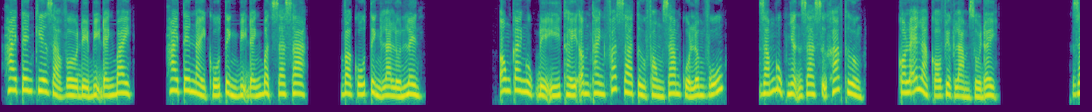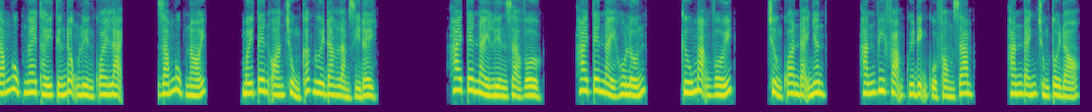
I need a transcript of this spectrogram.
Hai tên kia giả vờ để bị đánh bay, hai tên này cố tình bị đánh bật ra xa và cố tình la lớn lên. Ông cai ngục để ý thấy âm thanh phát ra từ phòng giam của Lâm Vũ, giám ngục nhận ra sự khác thường, có lẽ là có việc làm rồi đây. Giám ngục nghe thấy tiếng động liền quay lại, giám ngục nói, mấy tên oán chủng các ngươi đang làm gì đây? Hai tên này liền giả vờ, hai tên này hô lớn, cứu mạng với trưởng quan đại nhân, hắn vi phạm quy định của phòng giam, hắn đánh chúng tôi đó.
